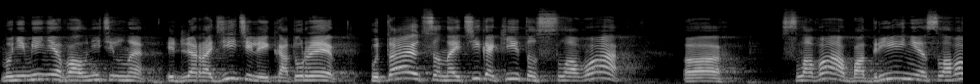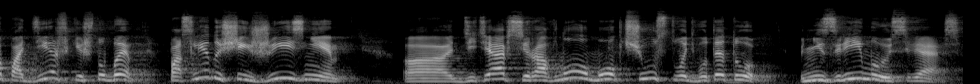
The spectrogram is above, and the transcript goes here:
но не менее волнительно и для родителей, которые пытаются найти какие-то слова, Э, слова ободрения, слова поддержки, чтобы в последующей жизни дитя все равно мог чувствовать вот эту незримую связь,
